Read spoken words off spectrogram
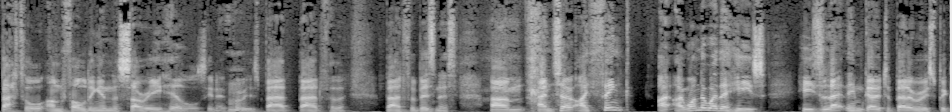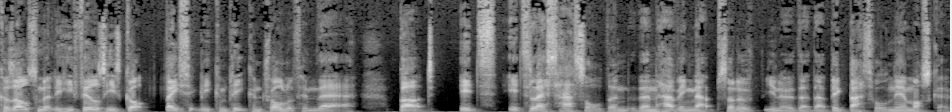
battle unfolding in the Surrey hills. You know, probably mm. it's bad bad for the, bad for business. Um, and so I think I, I wonder whether he's he's let him go to Belarus because ultimately he feels he's got basically complete control of him there, but it's it's less hassle than than having that sort of you know that that big battle near Moscow.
